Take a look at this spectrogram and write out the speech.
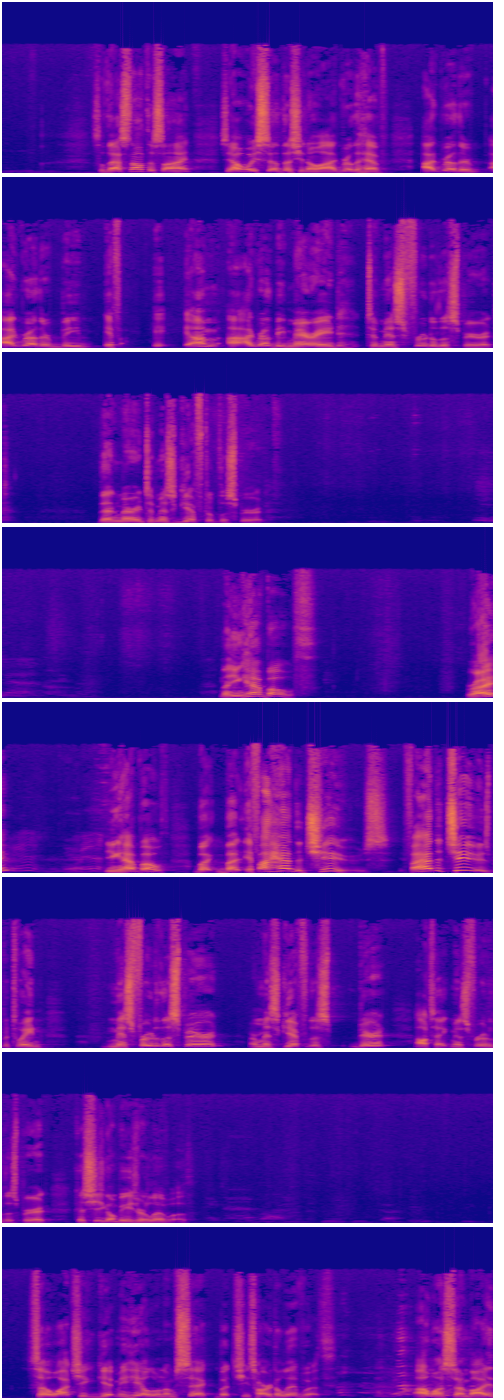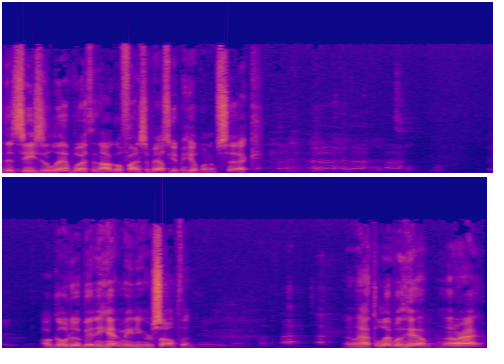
So that's not the sign. See, I always said this, you know, I'd rather have, I'd rather, I'd rather be, if I'm, I'd rather be married to Miss Fruit of the Spirit than married to Miss Gift of the Spirit. Amen. Now you can have both, right? Amen. You can have both. But, but if I had to choose, if I had to choose between Miss Fruit of the Spirit or Miss Gift of the Spirit, I'll take Miss Fruit of the Spirit because she's going to be easier to live with. So what? She can get me healed when I'm sick, but she's hard to live with. I want somebody that's easy to live with, and I'll go find somebody else to get me healed when I'm sick. I'll go to a Benny Hinn meeting or something. I don't have to live with him, all right?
